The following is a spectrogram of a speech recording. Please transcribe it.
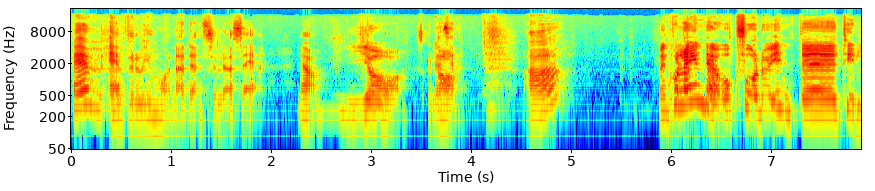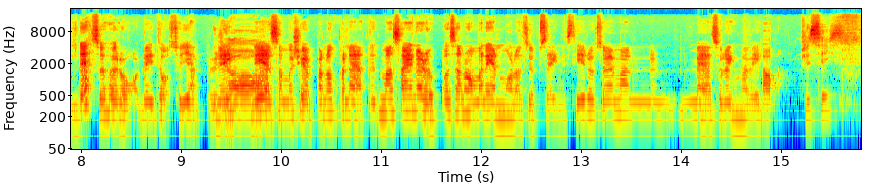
5 euro i månaden skulle jag säga. Ja, Ja. skulle jag ja. säga. Ja, Men kolla in det och får du inte till det så hör av dig till oss så hjälper vi dig. Ja. Det är som att köpa något på nätet. Man signar upp och sen har man en månads uppsägningstid och så är man med så länge man vill. ja, precis.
